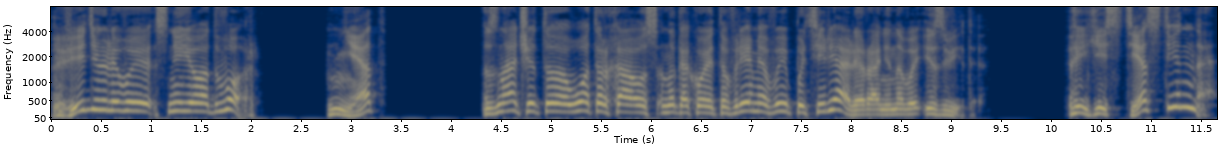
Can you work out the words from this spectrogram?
«Видели ли вы с нее двор?» «Нет». Значит, э, Уотерхаус, на какое-то время вы потеряли раненого из вида. Естественно.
